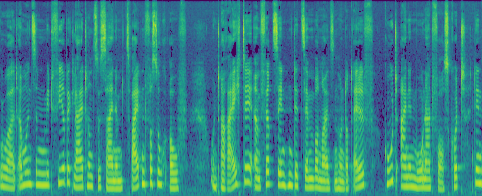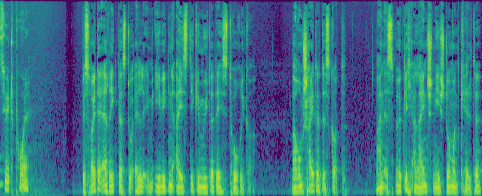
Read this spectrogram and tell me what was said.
Roald Amundsen mit vier Begleitern zu seinem zweiten Versuch auf und erreichte am 14. Dezember 1911, gut einen Monat vor Scott, den Südpol. Bis heute erregt das Duell im ewigen Eis die Gemüter der Historiker. Warum scheiterte Scott? Waren es wirklich allein Schneesturm und Kälte?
